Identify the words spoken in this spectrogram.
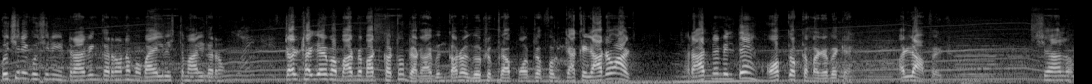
कुछ नहीं कुछ नहीं। ड्राइविंग कर रहा हूँ ना मोबाइल भी इस्तेमाल कर रहा हूँ। चल ठीक है मैं बाद में बात करता हूँ। ड्राइविंग करो यूसुफ क्या पहुँचो फ़ोन क्या खिला रहा हूँ आज? रात में मिलते हैं? ओके ओके, मेरे बेटे। अल्लाह हाफिज। चलो।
